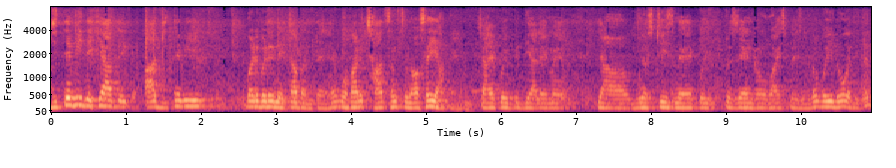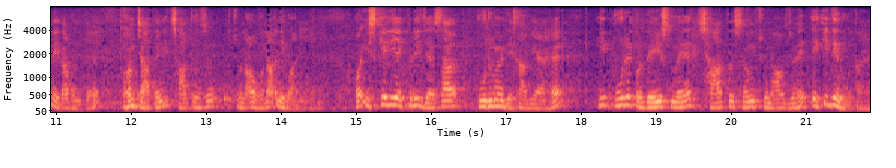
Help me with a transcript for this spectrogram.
जितने भी देखिए आप देख, आज जितने भी बड़े बड़े नेता बनते हैं, वो हमारे छात्र संघ चुनाव से ही आते हैं। चाहे कोई विद्यालय में या यूनिवर्सिटीज़ में कोई प्रेसिडेंट हो वाइस प्रेसिडेंट हो, वही लोग अधिकतर नेता बनते हैं। तो हम चाहते हैं कि छात्र संघ चुनाव होना अनिवार्य है। और इसके लिए एक्चुअली जैसा पूर्व में देखा गया है कि पूरे प्रदेश में छात्र संघ चुनाव जो है एक ही दिन होता है।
